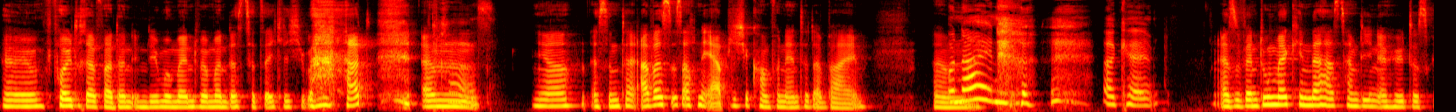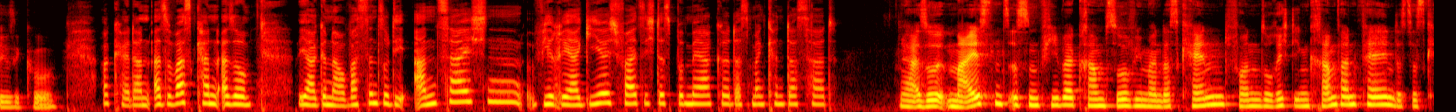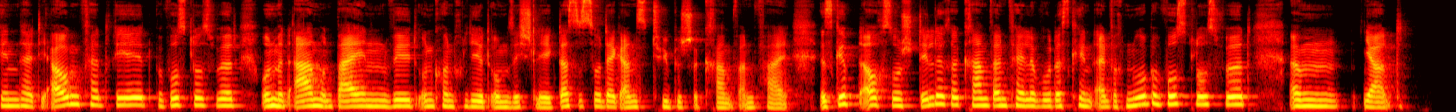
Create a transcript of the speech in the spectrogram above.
äh, Volltreffer dann in dem Moment, wenn man das tatsächlich hat. Ähm, Krass. Ja, es sind, aber es ist auch eine erbliche Komponente dabei. Ähm, oh nein. okay. Also wenn du mehr Kinder hast, haben die ein erhöhtes Risiko. Okay, dann, also was kann, also ja genau, was sind so die Anzeichen? Wie reagiere ich, falls ich das bemerke, dass mein Kind das hat? Ja, also meistens ist ein Fieberkrampf so, wie man das kennt, von so richtigen Krampfanfällen, dass das Kind halt die Augen verdreht, bewusstlos wird und mit Armen und Beinen wild unkontrolliert um sich schlägt. Das ist so der ganz typische Krampfanfall. Es gibt auch so stillere Krampfanfälle, wo das Kind einfach nur bewusstlos wird. Ähm, ja,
